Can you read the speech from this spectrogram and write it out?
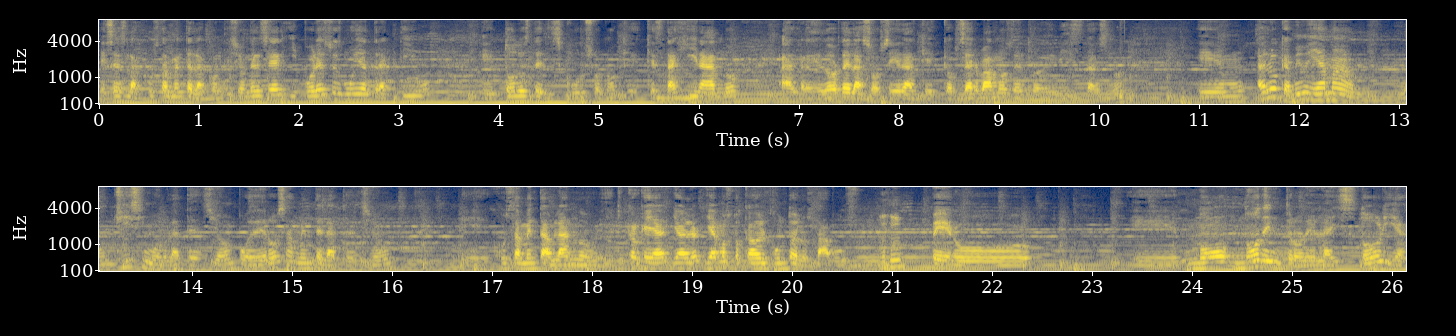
Esa es la, justamente la condición del ser y por eso es muy atractivo eh, todo este discurso ¿no? que, que está girando alrededor de la sociedad que, que observamos dentro de vistas. ¿no? Eh, algo que a mí me llama muchísimo la atención, poderosamente la atención, eh, justamente hablando, y creo que ya, ya, ya hemos tocado el punto de los tabús, Ujú. pero eh, no, no dentro de la historia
